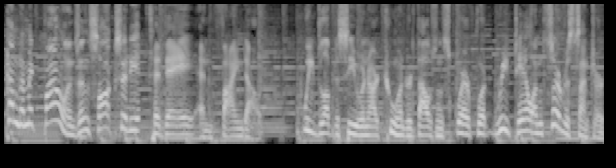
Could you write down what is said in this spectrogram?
Come to McFarland's in Sauk City today and find out. We'd love to see you in our 200,000 square foot retail and service center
